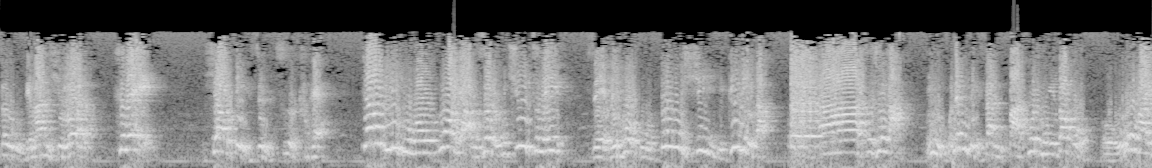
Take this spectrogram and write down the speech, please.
手的满起来了。是的，小弟如此看待。小弟说我要肉取之类，这位我不东西给你了。啊，师兄啊，无能的山把苦头一道过，我还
